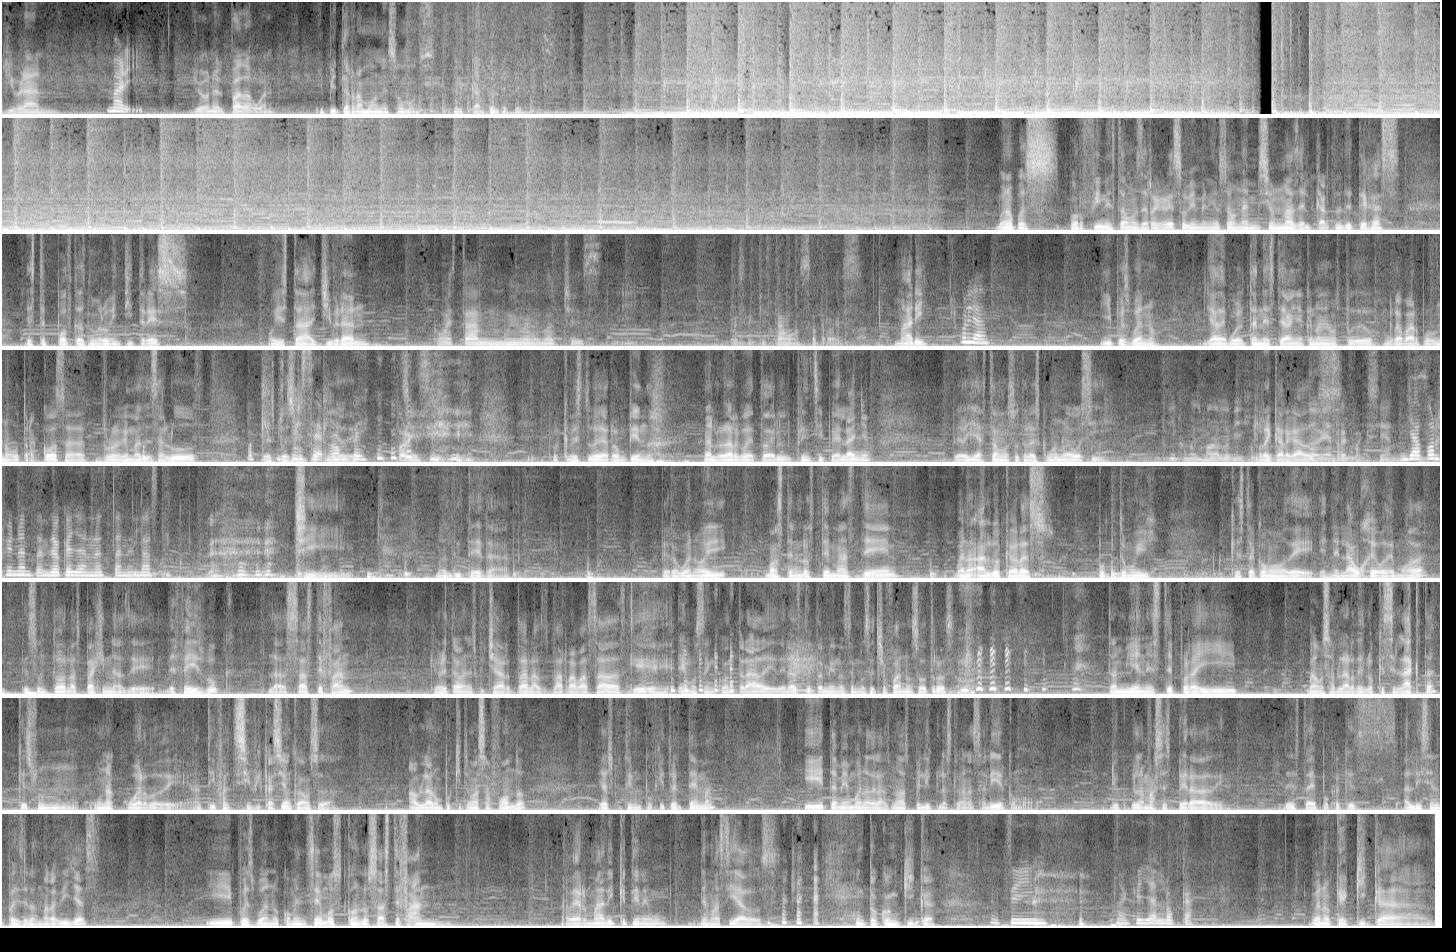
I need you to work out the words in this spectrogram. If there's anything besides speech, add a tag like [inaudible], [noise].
Gibran. Mari. John el Padawan. Y Peter Ramones somos el cártel de Texas. Bueno, pues por fin estamos de regreso. Bienvenidos a una emisión más del Cártel de Texas. Este podcast número 23. Hoy está Gibran. ¿Cómo están? Muy buenas noches. Y pues aquí estamos otra vez. Mari. Hola. Y pues bueno, ya de vuelta en este año que no habíamos podido grabar por una u otra cosa, problemas de salud. Porque Después un se de- rompe. [laughs] Porque Sí. sí. Porque me estuve rompiendo [laughs] a lo largo de todo el principio del año. Pero ya estamos otra vez como nuevos y Y como es modelo viejito. Recargados. Todavía en refacción. Ya por fin entendió que ya no es tan elástico. [laughs] sí, maldita edad. Pero bueno, hoy vamos a tener los temas de, bueno, algo que ahora es un poquito muy, que está como de en el auge o de moda, que son todas las páginas de, de Facebook, las Hazte Fan, que ahorita van a escuchar todas las barrabasadas que [laughs] hemos encontrado y de las que también nos hemos hecho fan nosotros. También este por ahí vamos a hablar de lo que es el ACTA, que es un, un acuerdo de antifalsificación que vamos a hablar un poquito más a fondo y a discutir un poquito el tema. Y también, bueno, de las nuevas películas que van a salir, como yo creo que la más esperada de, de esta época, que es Alicia en el País de las Maravillas. Y pues bueno, comencemos con los Astefan. A ver, Mari, que tiene demasiados, [laughs] junto con Kika. Sí. Aquella loca. Bueno, que Kika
